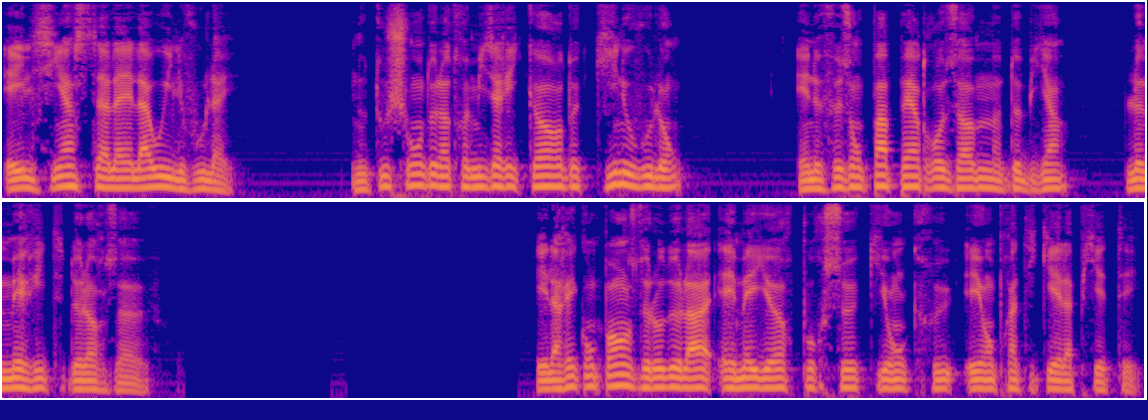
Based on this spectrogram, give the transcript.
et il s'y installait là où il voulait. Nous touchons de notre miséricorde qui nous voulons, et ne faisons pas perdre aux hommes de bien le mérite de leurs œuvres. Et la récompense de l'au-delà est meilleure pour ceux qui ont cru et ont pratiqué la piété.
